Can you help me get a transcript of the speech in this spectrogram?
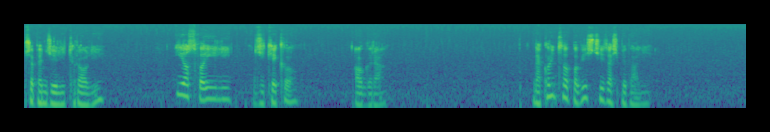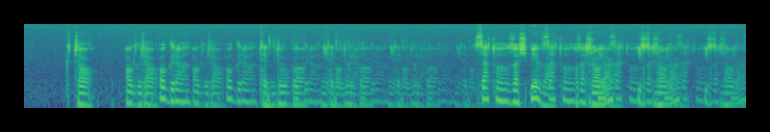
przepędzili troli i oswoili dzikiego ogra. Na końcu opowieści zaśpiewali. Kto ogra, ogra, ogra, ogra, ten długo nie pogra, nie pogra. Za to zaśpiewa, za to o trolach i smolach, i smolach,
